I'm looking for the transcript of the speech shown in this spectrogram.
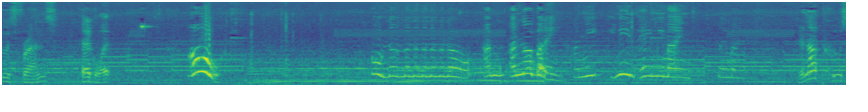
First friends, Piglet. Oh! Oh no no no no no no no! I'm I'm nobody. I need you need to pay me mind. You're not Pooh's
